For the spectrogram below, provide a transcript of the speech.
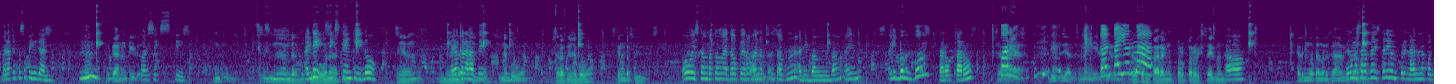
Malaki pa sa pinggan. Hmm. Magkano ang kilo? 160. Ano lang dapat Ay, hindi, sinabawan 60 natin. ang kilo. Kaya dapat kalahati. sin- Sinabawan. Sarap yung sabawan. Sitang bato yun. Oo, oh, isang bato nga daw, pero ano ang tawag nun? Alibang-bang. Ayun. Alibongbong. Paro-paro. Sa, dito yata sa Maynila. Kanta yun Pero kasi parang paro-paro style nun. Oo. Kalimutan ko na sa amin. Pero masarap na isda yun, lalo na pag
